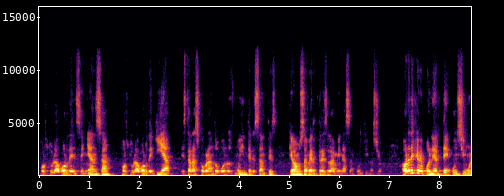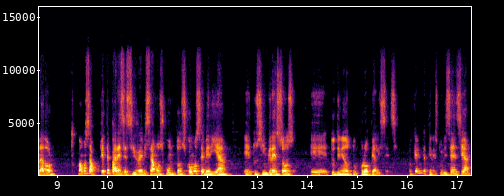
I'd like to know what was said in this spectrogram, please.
por tu labor de enseñanza, por tu labor de guía, estarás cobrando bonos muy interesantes que vamos a ver tres láminas a continuación. Ahora déjame ponerte un simulador. Vamos a, ¿qué te parece si revisamos juntos cómo se verían eh, tus ingresos eh, tú teniendo tu propia licencia? ¿Ok? Ya tienes tu licencia,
